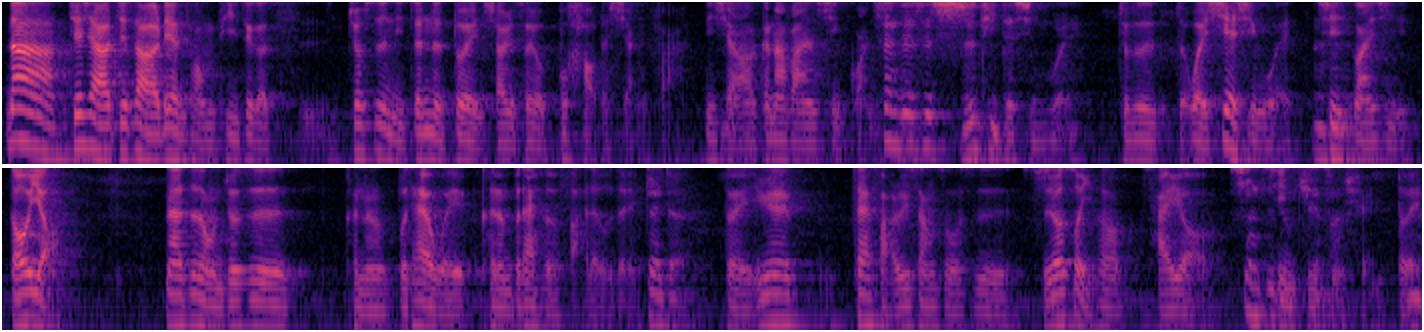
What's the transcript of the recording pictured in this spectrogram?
那接下来要介绍的恋童癖这个词，就是你真的对小女生有不好的想法，你想要跟她发生性关系，甚至是实体的行为。就是猥亵行为、性关系都有。那这种就是可能不太违，可能不太合法，对不对？对的，对，因为在法律上说是十六岁以后才有性自主权嘛。自主权。对，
